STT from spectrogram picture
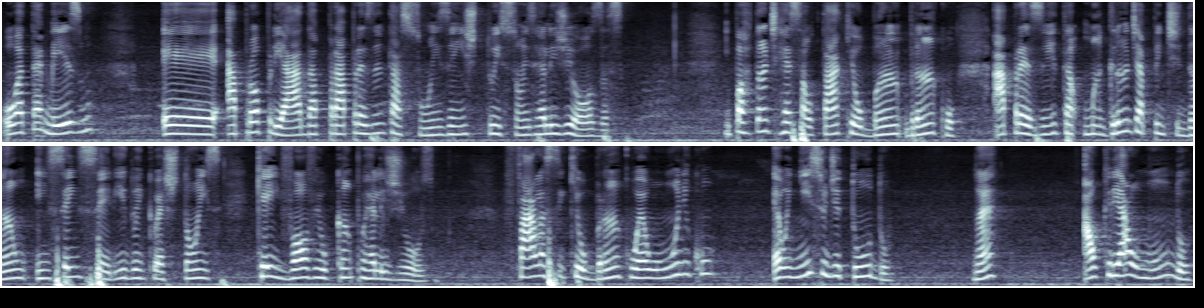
ou até mesmo é, apropriada para apresentações em instituições religiosas. Importante ressaltar que o branco apresenta uma grande aptidão em ser inserido em questões que envolvem o campo religioso. Fala-se que o branco é o único, é o início de tudo, né? Ao criar o mundo,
